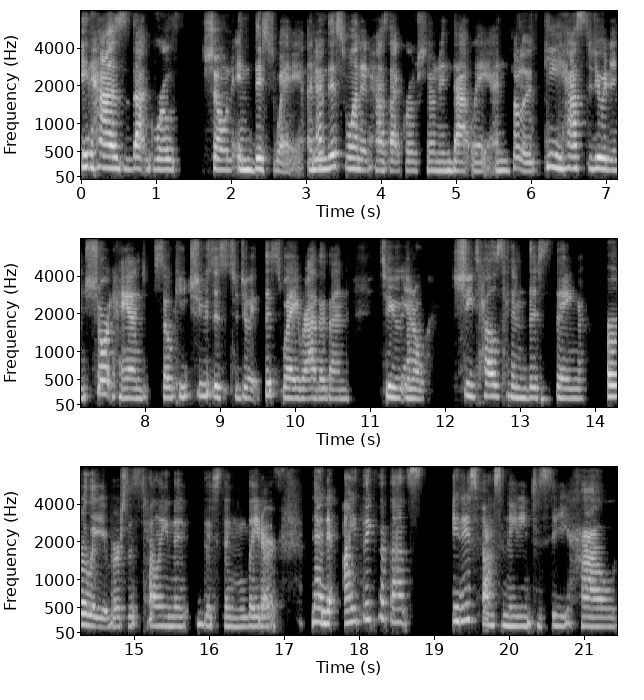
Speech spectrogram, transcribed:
it has that growth shown in this way and in this one it has that growth shown in that way and totally he has to do it in shorthand so he chooses to do it this way rather than to Yeah. you know she tells him this thing early versus telling the, this thing later Yes. and i think that that's it is fascinating to see how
